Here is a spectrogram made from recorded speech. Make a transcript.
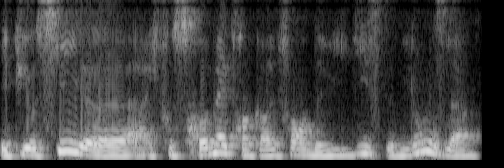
Et puis aussi, il faut se remettre encore une fois en 2010-2011 là.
